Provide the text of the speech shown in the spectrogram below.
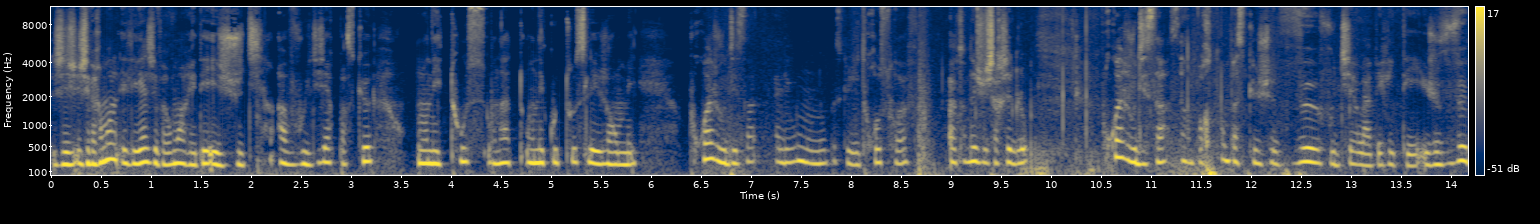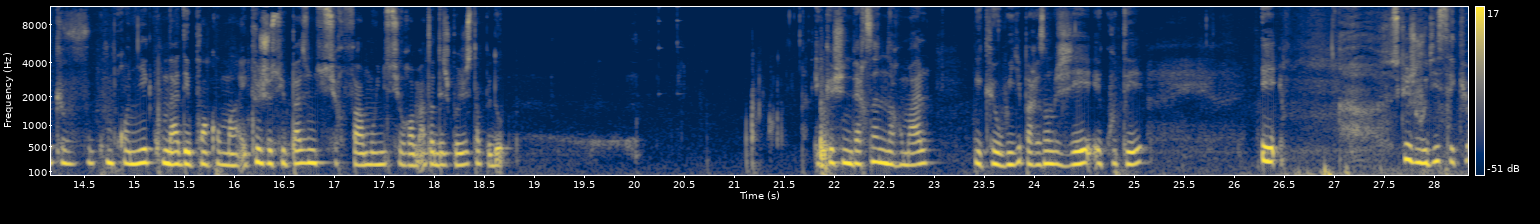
j'ai vraiment, les gars, j'ai vraiment arrêté et je tiens à vous le dire parce que on est tous, on, a, on écoute tous les gens. Mais pourquoi je vous dis ça? Elle est où mon eau Parce que j'ai trop soif. Attendez, je vais chercher de l'eau. Pourquoi je vous dis ça? C'est important parce que je veux vous dire la vérité. Je veux que vous compreniez qu'on a des points communs et que je suis pas une surfemme ou une surhomme. Attendez, je bois juste un peu d'eau. Et que je suis une personne normale et que oui, par exemple, j'ai écouté et que je vous dis, c'est que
